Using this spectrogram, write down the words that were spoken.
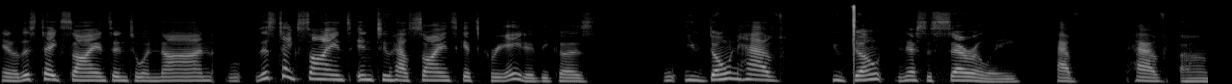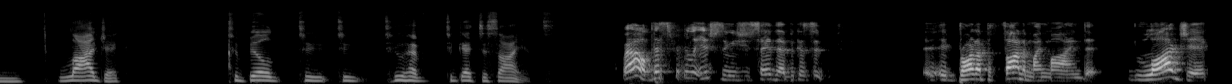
You know, this takes science into a non, this takes science into how science gets created because you don't have, you don't necessarily have, have, um, logic to build, to, to, to have, to get to science. Wow, that's really interesting you should say that because it it brought up a thought in my mind that logic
